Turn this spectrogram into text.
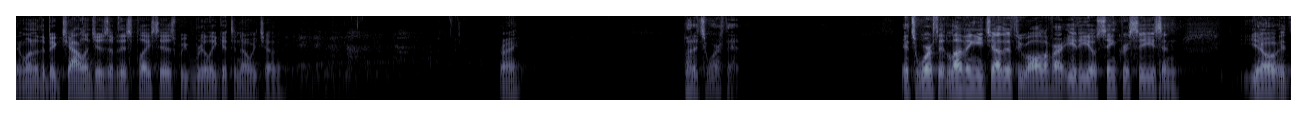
And one of the big challenges of this place is we really get to know each other. right? But it's worth it. It's worth it loving each other through all of our idiosyncrasies. And, you know, it,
